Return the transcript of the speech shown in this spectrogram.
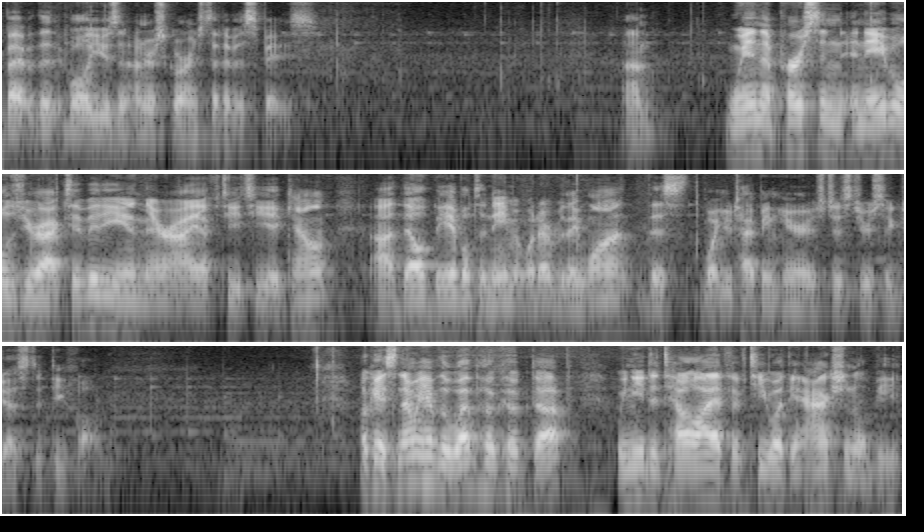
but we'll use an underscore instead of a space. Um, when a person enables your activity in their IFTTT account, uh, they'll be able to name it whatever they want. This, what you're typing here is just your suggested default. Okay, so now we have the webhook hooked up. We need to tell IFTTT what the action will be.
